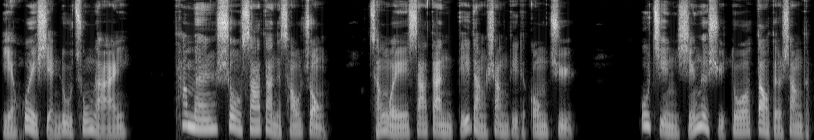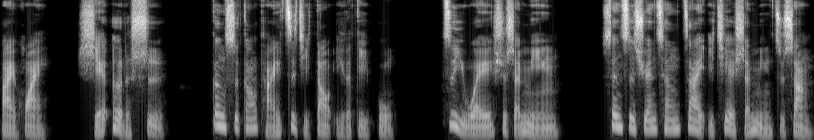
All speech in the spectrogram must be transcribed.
也会显露出来。他们受撒旦的操纵，成为撒旦抵挡上帝的工具，不仅行了许多道德上的败坏、邪恶的事，更是高抬自己到一个地步，自以为是神明，甚至宣称在一切神明之上。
